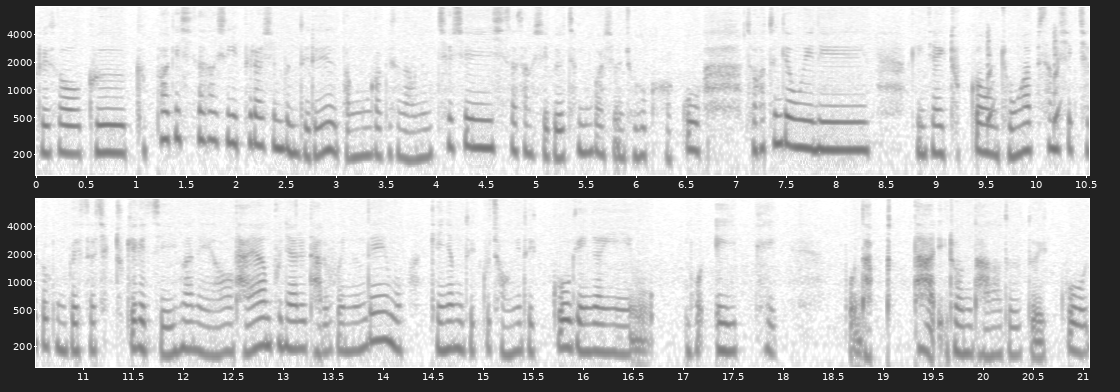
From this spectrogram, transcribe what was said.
그래서 그 급하게 시사상식이 필요하신 분들은 방문각에서 나오는 최신 시사상식을 참고하시면 좋을 것 같고 저 같은 경우에는 굉장히 두꺼운 종합 상식책을 공부했어요. 책 두께가 진짜 이만해요. 다양한 분야를 다루고 있는데 뭐 개념도 있고 정의도 있고 굉장히 뭐, 뭐 에이펙, 뭐 나프타 이런 단어들도 있고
